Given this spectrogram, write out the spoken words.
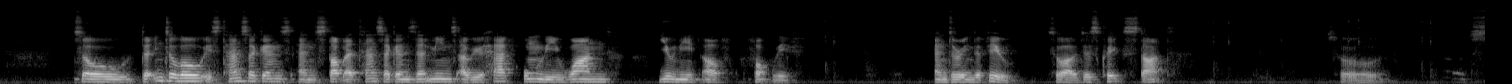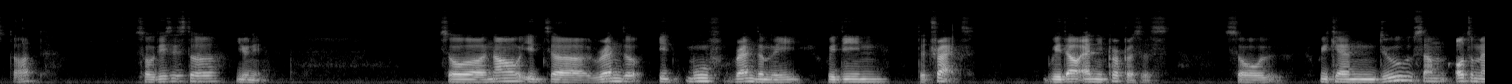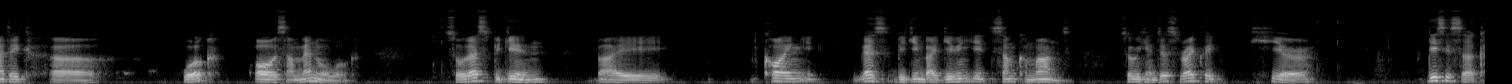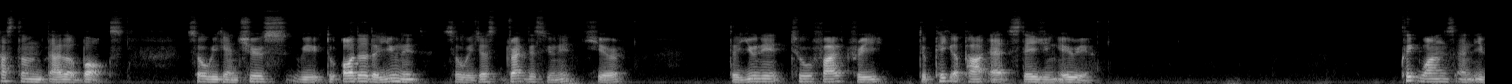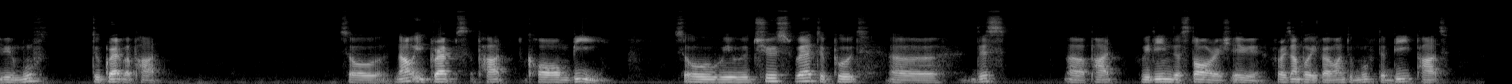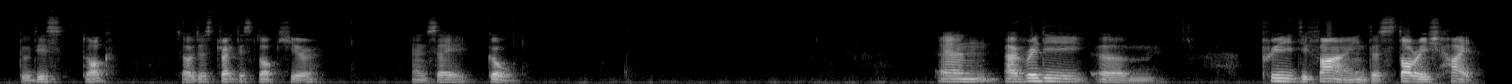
So the interval is 10 seconds and stop at 10 seconds. That means I will have only one unit of forklift entering the field. So I'll just click start. So start. So this is the unit. So uh, now it uh, random it move randomly within the tracks without any purposes. So we can do some automatic uh, work or some manual work. So let's begin by calling. Let's begin by giving it some commands. So we can just right click here. This is a custom dialog box. So we can choose we, to order the unit so we just drag this unit here, the unit 253 to pick apart at staging area. Click once and it will move to grab a part. So now it grabs a part called B. So we will choose where to put uh, this uh, part within the storage area. For example, if I want to move the B part to this block, so I'll just drag this block here and say go. And I've already um, predefined the storage height.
